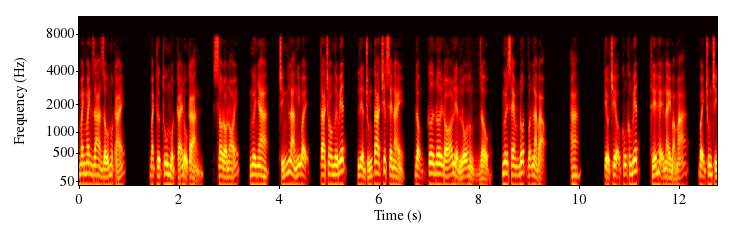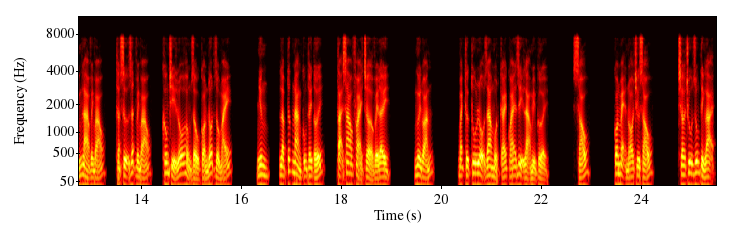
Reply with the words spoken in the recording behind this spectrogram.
manh manh ra giấu một cái. Bạch thực thu một cái đổ cản, sau đó nói, ngươi nhà, chính là nghĩ vậy ta cho ngươi biết, liền chúng ta chiếc xe này, động cơ nơi đó liền lỗ hồng dầu, ngươi xem đốt vẫn là bạo. A tiểu triệu cũng không biết, thế hệ này bà mã, bệnh trung chính là vênh báo, thật sự rất vênh báo, không chỉ lỗ hổng dầu còn đốt dầu máy. Nhưng, lập tức nàng cũng thấy tới, tại sao phải trở về đây? Người đoán. Bạch thực thu lộ ra một cái quái dị lạ mỉm cười. Sáu. Con mẹ nó chứ sáu. Chờ chu dung tỉnh lại,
